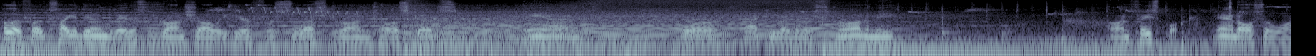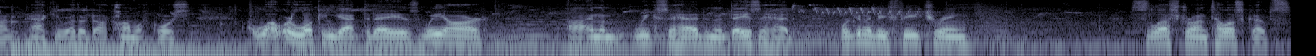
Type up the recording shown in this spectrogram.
Hello folks, how you doing today? This is Ron Shawley here for Celestron Telescopes and for AccuWeather Astronomy on Facebook and also on AccuWeather.com of course. What we're looking at today is we are uh, in the weeks ahead, in the days ahead, we're going to be featuring Celestron telescopes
